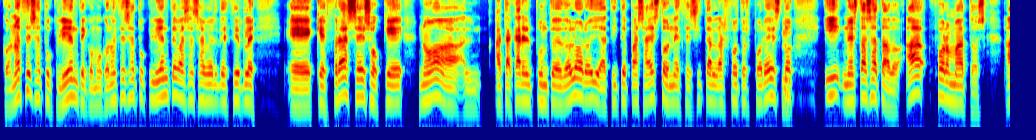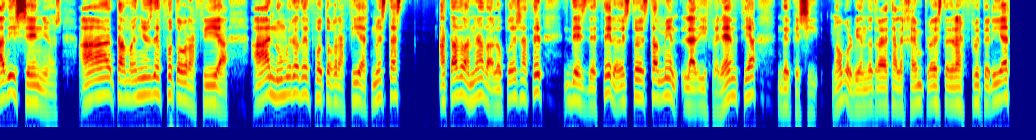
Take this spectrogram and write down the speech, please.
conoces a tu cliente, como conoces a tu cliente vas a saber decirle eh, qué frases o qué, ¿no? atacar el punto de dolor, oye, a ti te pasa esto, necesitas las fotos por esto, mm. y no estás atado a formatos, a diseños, a tamaños de fotografía, a número de fotografías, no estás atado a nada, lo puedes hacer desde cero. Esto es también la diferencia de que si, ¿no? Volviendo otra vez al ejemplo este de las fruterías,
